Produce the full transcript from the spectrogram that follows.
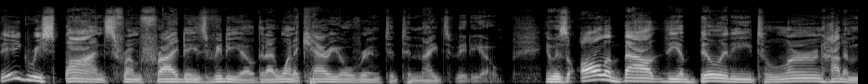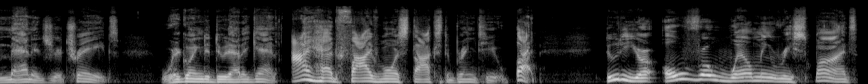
big response from Friday's video that I want to carry over into tonight's video. It was all about the ability to learn how to manage your trades. We're going to do that again. I had five more stocks to bring to you, but due to your overwhelming response,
